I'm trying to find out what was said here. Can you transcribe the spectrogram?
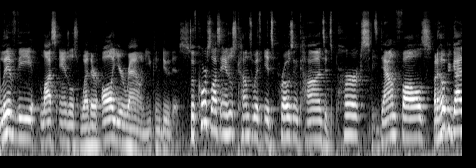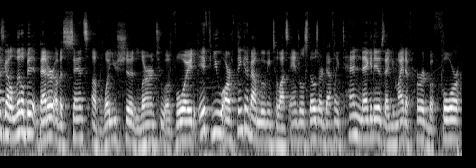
live the Los Angeles weather all year round. You can do this. So, of course, Los Angeles comes with its pros and cons, its perks, its downfalls. But I hope you guys got a little bit better of a sense of what you should learn to avoid if you are thinking about moving to Los Angeles. Those are definitely 10 negatives that you might have heard before,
